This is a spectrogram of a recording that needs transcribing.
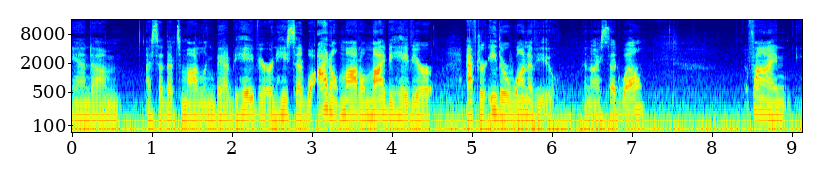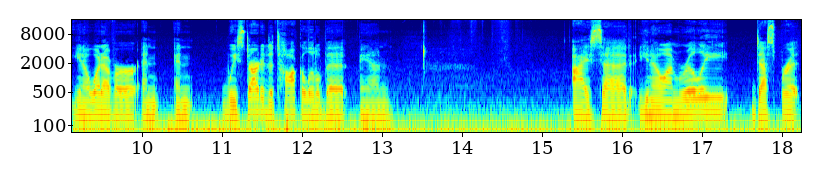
And um, I said, That's modeling bad behavior. And he said, Well, I don't model my behavior after either one of you. And I said, Well, fine, you know, whatever. And, and we started to talk a little bit. And I said, You know, I'm really desperate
